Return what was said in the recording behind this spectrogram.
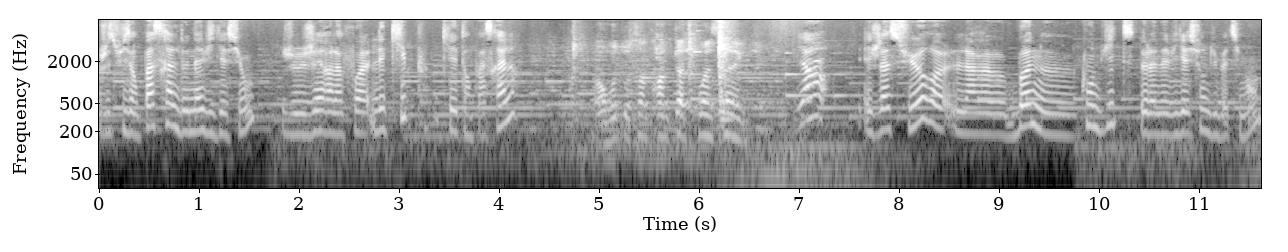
Je suis en passerelle de navigation. Je gère à la fois l'équipe qui est en passerelle En route au 134.5. Bien. Et j'assure la bonne conduite de la navigation du bâtiment.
